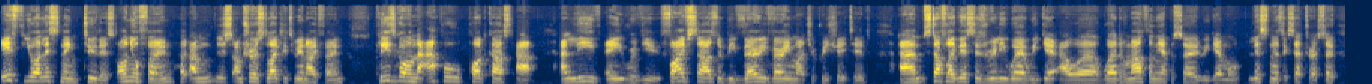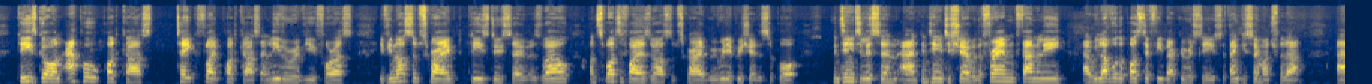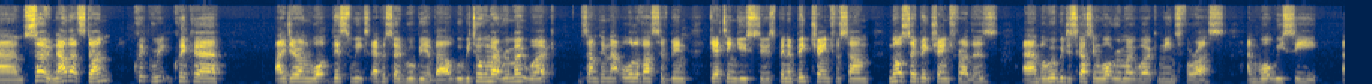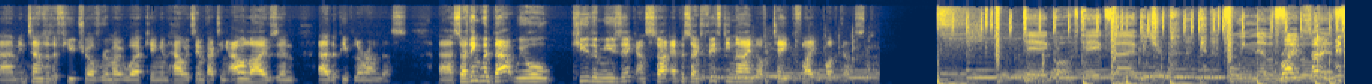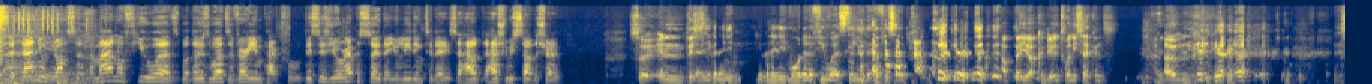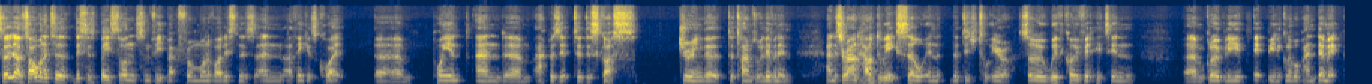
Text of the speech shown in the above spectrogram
If you are listening to this on your phone, I'm just, I'm sure it's likely to be an iPhone. Please go on the Apple Podcast app and leave a review. Five stars would be very, very much appreciated. Um, stuff like this is really where we get our word of mouth on the episode. We get more listeners, etc. So please go on Apple Podcast, Take Flight Podcast, and leave a review for us. If you're not subscribed, please do so as well. On Spotify as well, subscribe. We really appreciate the support. Continue to listen and continue to share with a friend, family. Uh, we love all the positive feedback we receive. So thank you so much for that. Um, so now that's done, quick, re- quick uh, idea on what this week's episode will be about. We'll be talking about remote work, something that all of us have been getting used to. It's been a big change for some, not so big change for others. Um, but we'll be discussing what remote work means for us and what we see um, in terms of the future of remote working and how it's impacting our lives and uh, the people around us. Uh, so I think with that, we will cue the music and start episode 59 of Take Flight podcast. Take off, take flight with you. Right, so Mr. Daniel Johnson, the man of few words, but those words are very impactful. This is your episode that you're leading today. So how how should we start the show? So in this, yeah, you're gonna need you're gonna need more than a few words to lead the episode. I bet you I can do it in 20 seconds. Um, so yeah, so I wanted to. This is based on some feedback from one of our listeners, and I think it's quite um, poignant and um, apposite to discuss during the the times we're living in, and it's around how do we excel in the digital era. So with COVID hitting um, globally, it being a global pandemic,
